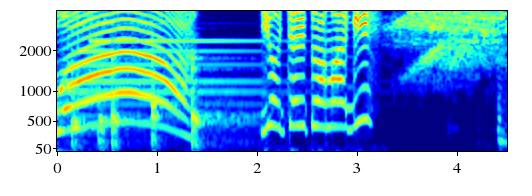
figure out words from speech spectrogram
Wah, Yuk cari tulang lagi. Ah,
